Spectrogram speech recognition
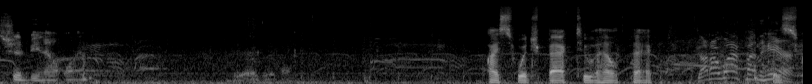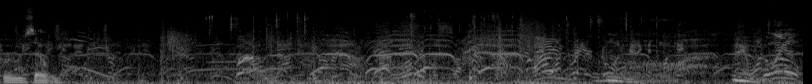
Should be an outline. I switch back to a health pack. Got a weapon here. Screw Zoe. Little help.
